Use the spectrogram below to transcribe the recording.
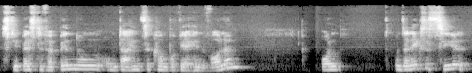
Das ist die beste Verbindung, um dahin zu kommen, wo wir hin wollen. Und unser nächstes Ziel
